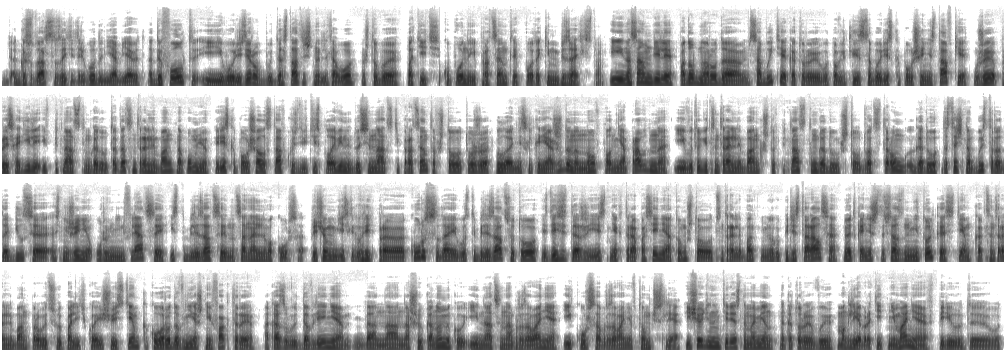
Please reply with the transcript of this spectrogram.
государство за эти три года не объявит дефолт, и его резервов будет достаточно для того, чтобы платить купоны и проценты по таким обязательствам. И на самом деле подобного рода события, которые вот повлекли с собой резкое повышение ставки, уже происходили и в 2015 году. Тогда Центральный банк, напомню, резко повышал ставку с 9,5 до 17%, что тоже было несколько неожиданно, но вполне оправданно. И в итоге Центральный банк, что в 2015 году, что в 2022 году, достаточно быстро добился снижения уровня инфляции и стабилизации национального курса. Причем, если говорить про курс, да, его стабилизацию, то здесь даже есть некоторые опасения о том, что Центральный банк немного перестарался. Но это, конечно, связано не только с тем, как Центральный Центральный банк проводит свою политику, а еще и с тем, какого рода внешние факторы оказывают давление да, на нашу экономику и на ценообразование и курсообразование в том числе. Еще один интересный момент, на который вы могли обратить внимание в период э, вот,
